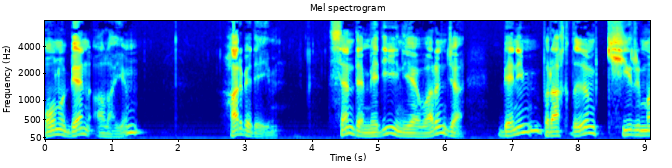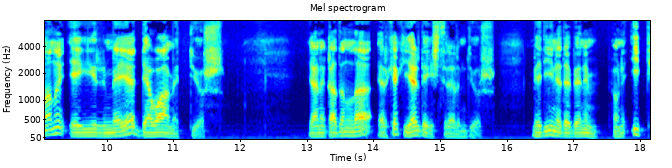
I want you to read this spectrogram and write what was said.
Onu ben alayım, harbedeyim. Sen de Medine'ye varınca benim bıraktığım kirmanı eğirmeye devam et diyor. Yani kadınla erkek yer değiştirelim diyor. Medine'de benim onu ip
